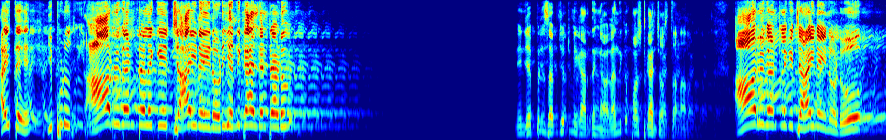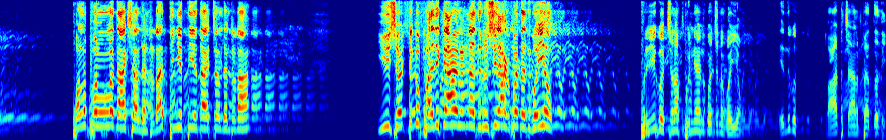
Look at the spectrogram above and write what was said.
అయితే ఇప్పుడు ఆరు గంటలకి జాయిన్ అయినోడు ఎన్ని కాయలు తింటాడు? నేను చెప్పిన సబ్జెక్ట్ మీకు అర్థం కావాలి. అందుకే ఫస్ట్ కాంచి వస్తాను ఆరు గంటలకి జాయిన్ అయినోడు పొల పొల్ల దాక్షాలు తింటాడా? తీయ తీయ దాక్షాలు తింటాడా? ఈ చెట్టుకు పది కాయలు ఉన్నది రుచి లేకపోతే అది గొయ్యం. ఫ్రీగా వచ్చిన పుణ్యానికి వచ్చిన గొయ్యం. ఎందుకు? తోట చాలా పెద్దది.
